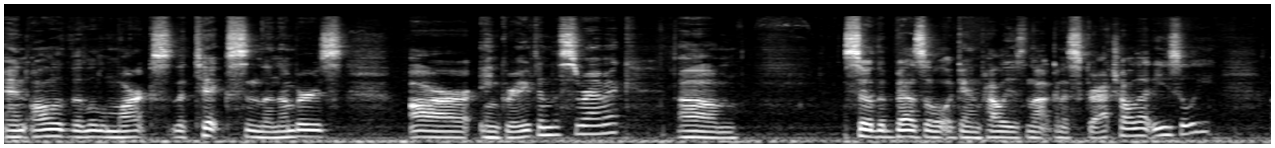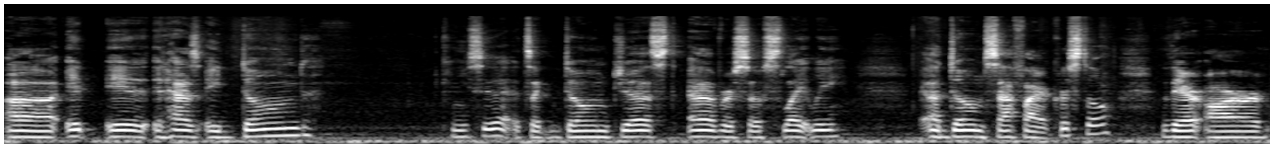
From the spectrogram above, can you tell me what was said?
and all of the little marks, the ticks, and the numbers are engraved in the ceramic. Um, so the bezel, again, probably is not going to scratch all that easily. Uh, it, it, it has a domed. Can you see that? It's like domed just ever so slightly. a dome sapphire crystal. There are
